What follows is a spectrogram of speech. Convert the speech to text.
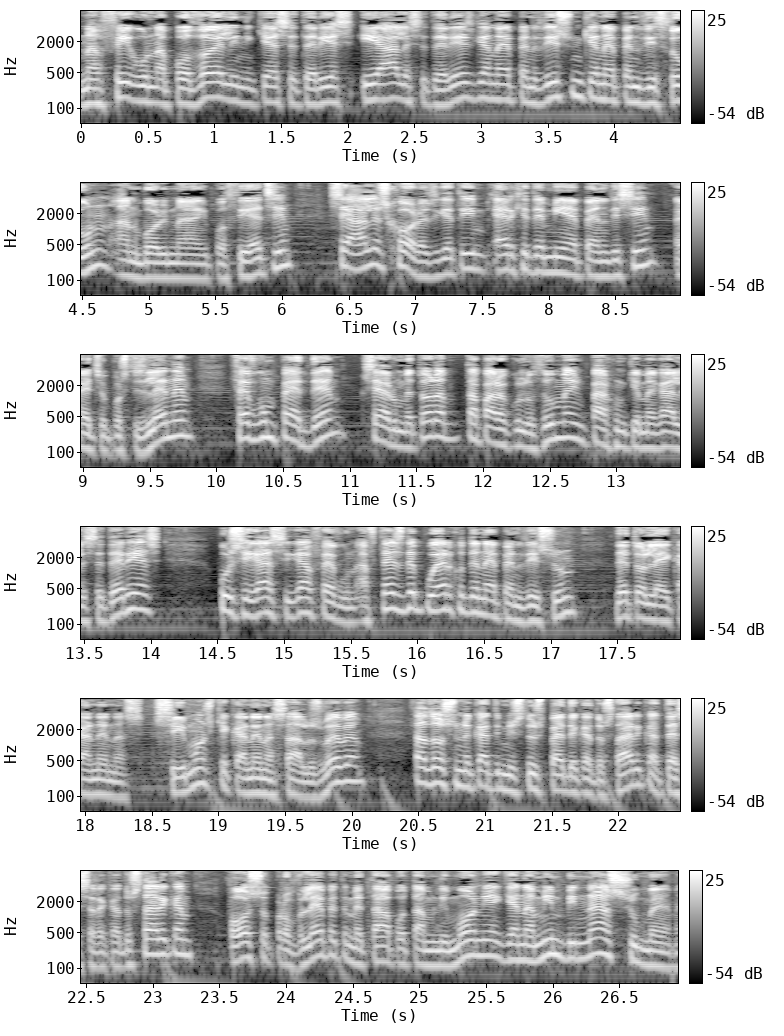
να φύγουν από εδώ ελληνικές εταιρείες ή άλλες εταιρείες για να επενδύσουν και να επενδυθούν, αν μπορεί να υποθεί έτσι, σε άλλες χώρες. Γιατί έρχεται μία επένδυση, έτσι όπως τι λένε, φεύγουν πέντε, ξέρουμε τώρα, τα παρακολουθούμε, υπάρχουν και μεγάλες εταιρείες που σιγά σιγά φεύγουν. Αυτές δε που έρχονται να επενδύσουν, δεν το λέει κανένας Σίμω και κανένας άλλος βέβαια, θα δώσουν κάτι μισθούς 5 εκατοστάρικα, 4 εκατοστάρικα, όσο προβλέπεται μετά από τα μνημόνια για να μην πεινάσουμε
